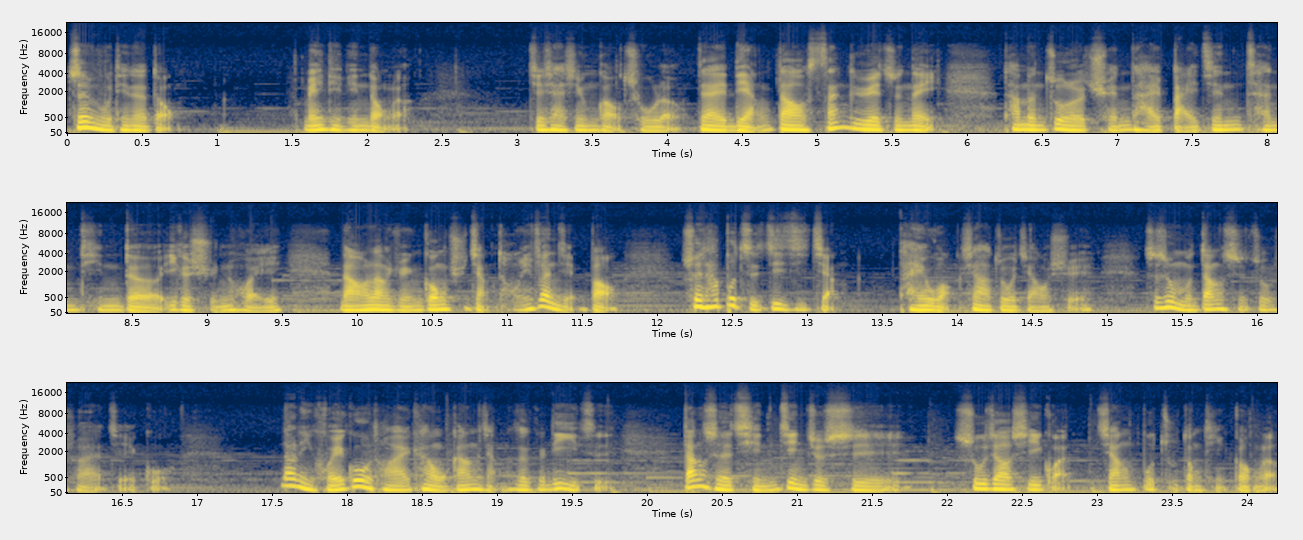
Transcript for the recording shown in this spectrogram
政府听得懂，媒体听懂了，接下来新闻稿出了，在两到三个月之内，他们做了全台百间餐厅的一个巡回，然后让员工去讲同一份简报，所以他不止自己讲，他也往下做教学，这是我们当时做出来的结果。那你回过头来看我刚刚讲的这个例子。当时的情境就是塑胶吸管将不主动提供了。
